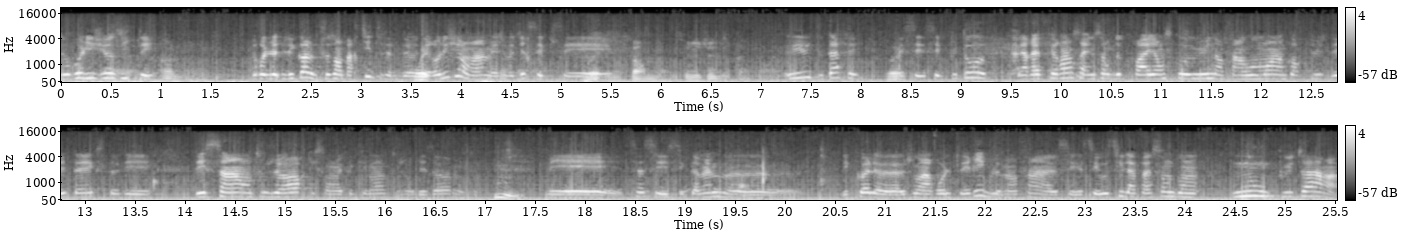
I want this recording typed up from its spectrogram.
de religiosité. Reli- L'école faisant partie de, cette- de- Ouais. des religions, hein, mais je veux dire, c'est. c'est- Ouais. C'est le jeu. Oui, oui, tout à fait. Ouais. Mais c'est- c'est plutôt la référence à une sorte de croyance commune, enfin au moins un corpus des textes, des, des saints en tout genre, qui sont effectivement toujours des hommes et tout. Mais ça, c'est quand même. euh, L'école euh, joue un rôle terrible, mais enfin, c'est- aussi la façon dont nous, plus tard,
